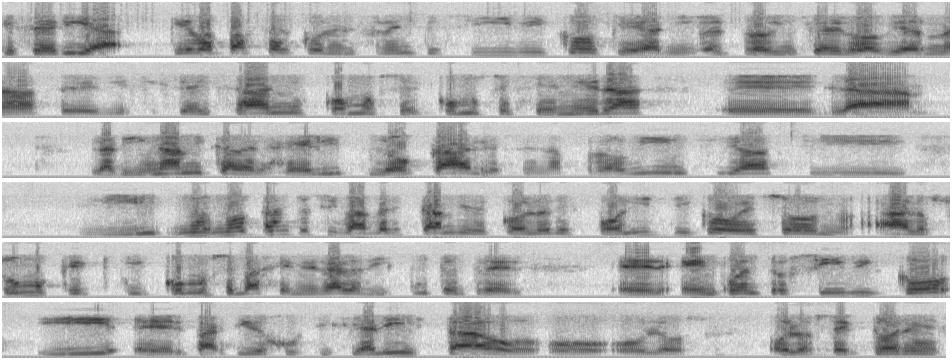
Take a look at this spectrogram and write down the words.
que sería qué va a pasar con el frente cívico que a nivel provincial gobierna hace 16 años cómo se cómo se genera eh, la la dinámica de las élites locales en la provincia si y no, no tanto si va a haber cambio de colores políticos, eso a lo sumo que, cómo se va a generar la disputa entre el, el encuentro cívico y el partido justicialista o, los o los sectores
